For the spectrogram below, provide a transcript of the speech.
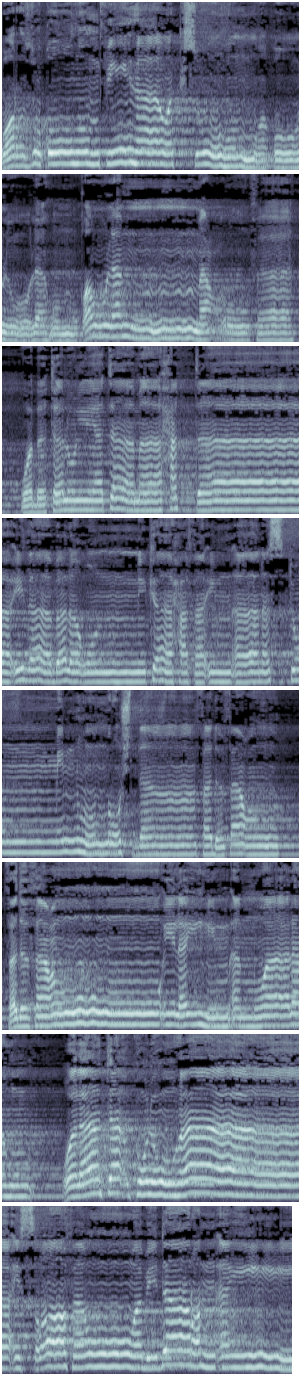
وارزقوهم فيها واكسوهم وقولوا لهم قولا معروفا وابتلوا اليتامى حتى إذا بلغوا النكاح فإن آنستم منهم رشدا فادفعوا فادفعوا إليهم أموالهم ولا تأكلوها إسرافا وبدارا أن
